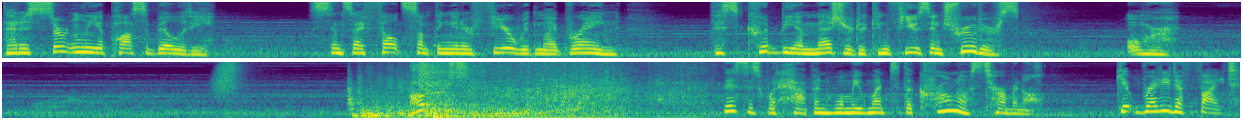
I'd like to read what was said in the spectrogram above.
That is certainly a possibility. Since I felt something interfere with my brain, this could be a measure to confuse intruders. Or... Others? This is what happened when we went to the Kronos terminal. Get ready to fight.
